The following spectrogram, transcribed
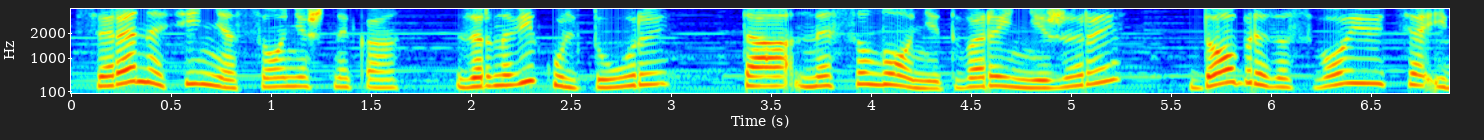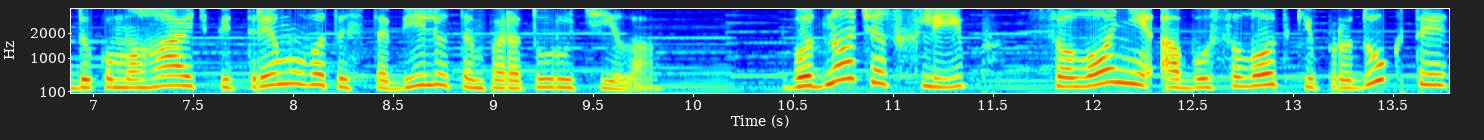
Сире насіння соняшника, зернові культури та несолоні тваринні жири добре засвоюються і допомагають підтримувати стабільну температуру тіла. Водночас хліб, солоні або солодкі продукти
